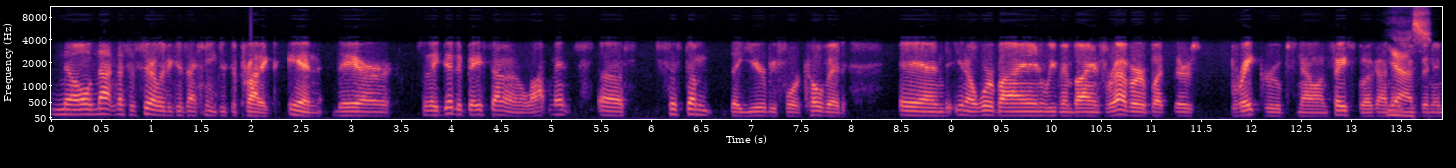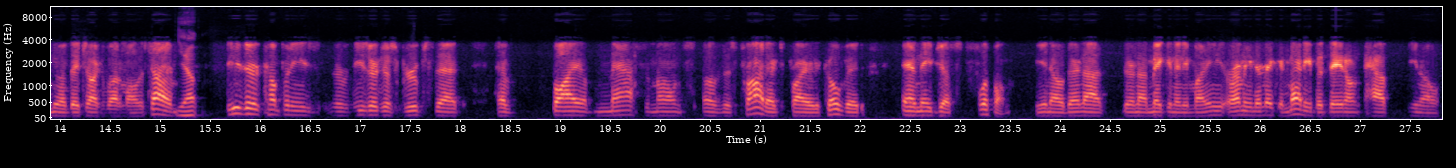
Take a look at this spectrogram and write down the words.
no, not necessarily because I can't get the product in. They are so they did it based on an allotment uh, system the year before COVID, and you know we're buying we've been buying forever but there's break groups now on facebook. I know yes. you've been into it they talk about them all the time. Yep. These are companies these are just groups that have buy mass amounts of this product prior to covid and they just flip them you know they're not they're not making any money or i mean they're making money but they don't have you know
